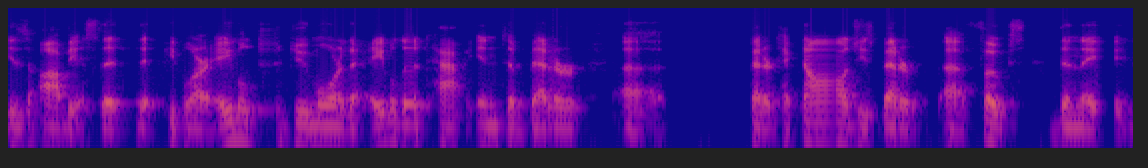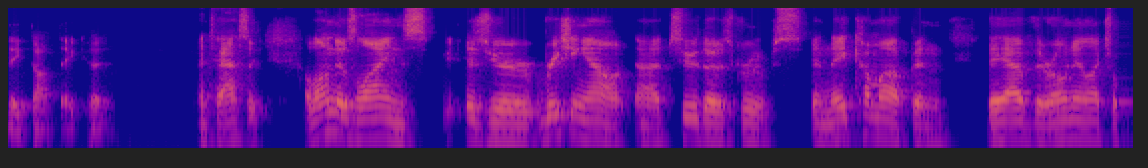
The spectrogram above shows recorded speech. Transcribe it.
is obvious that, that people are able to do more, they're able to tap into better uh, better technologies, better uh, folks than they, they thought they could. Fantastic. Along those lines, as you're reaching out uh, to those groups and they come up and they have their own intellectual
